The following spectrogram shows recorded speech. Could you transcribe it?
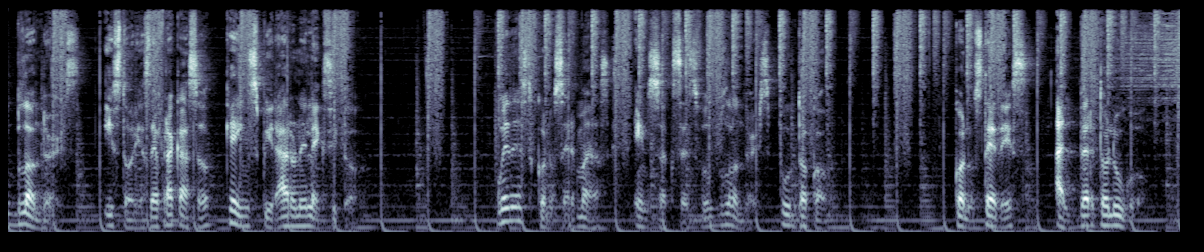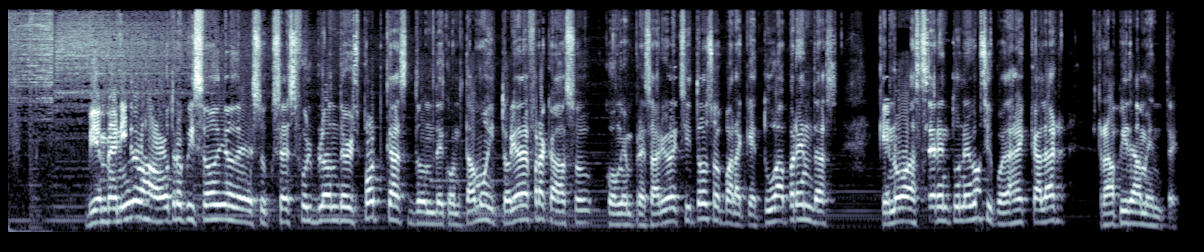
Blunders, historias de fracaso que inspiraron el éxito. Puedes conocer más en successfulblunders.com. Con ustedes, Alberto Lugo. Bienvenidos a otro episodio de Successful Blunders Podcast, donde contamos historias de fracaso con empresarios exitosos para que tú aprendas qué no hacer en tu negocio y puedas escalar rápidamente.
